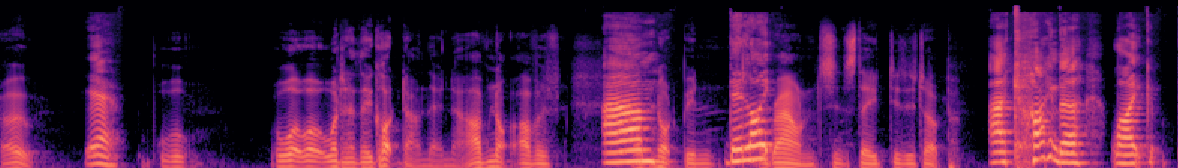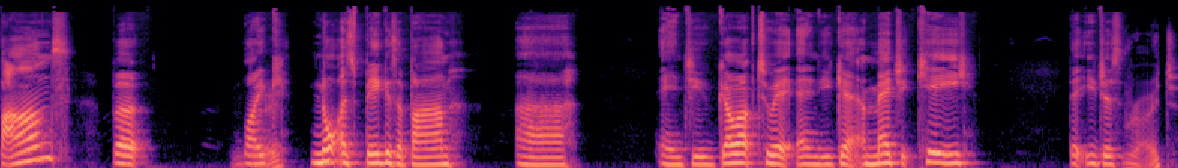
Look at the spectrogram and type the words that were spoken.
oh. yeah. Well, what, what what have they got down there now? I've not I've, Um I've not been they're like- around since they did it up. I kind of like barns, but like Okay. not as big as a barn. Uh, and you go up to it and you get a magic key that you just Right.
